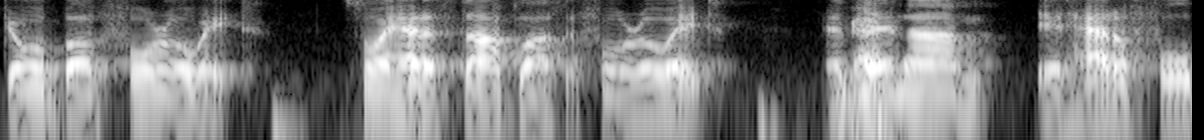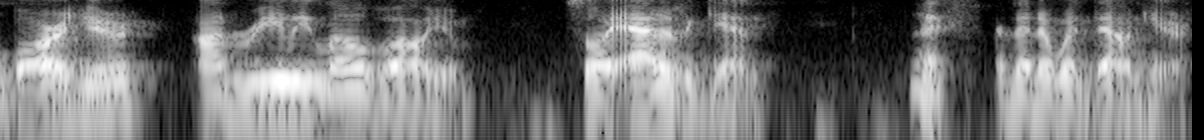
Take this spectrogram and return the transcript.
go above 408. So I had a stop loss at 408. And Okay. then um, it had a full bar here on really low volume. So I added again. Nice. And then it went down here.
